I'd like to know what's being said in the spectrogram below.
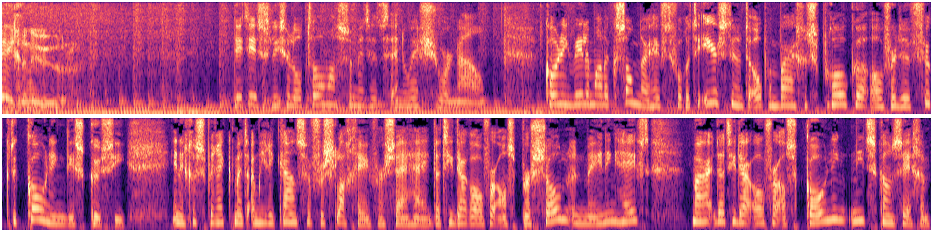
9 uur. Dit is Lieselot Thomassen met het NOS-journaal. Koning Willem-Alexander heeft voor het eerst in het openbaar gesproken over de fuck de koning-discussie. In een gesprek met Amerikaanse verslaggevers zei hij dat hij daarover als persoon een mening heeft, maar dat hij daarover als koning niets kan zeggen.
